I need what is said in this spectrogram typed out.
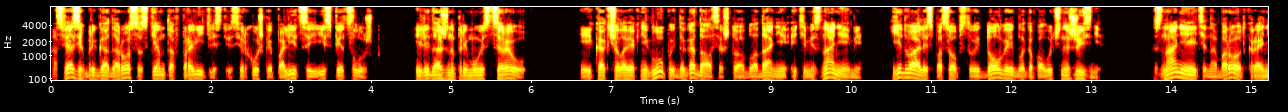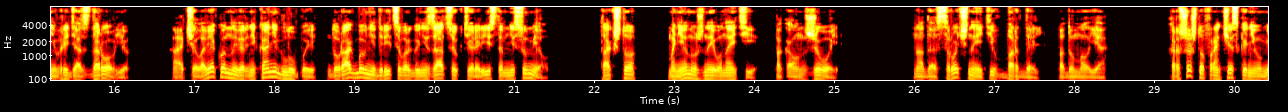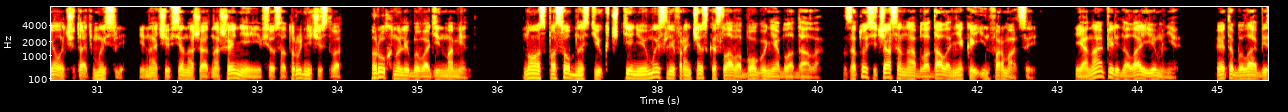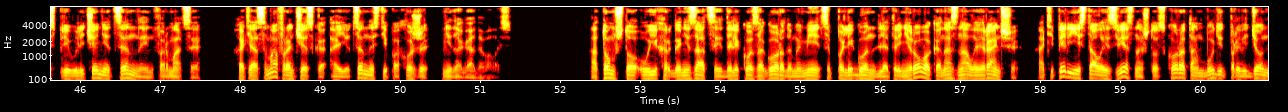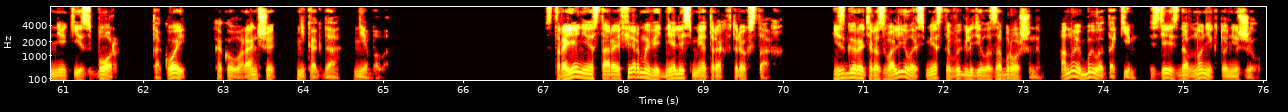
О связях бригада Росса с кем-то в правительстве, с верхушкой полиции и спецслужб. Или даже напрямую с ЦРУ. И как человек не глупый догадался, что обладание этими знаниями едва ли способствует долгой и благополучной жизни. Знания эти, наоборот, крайне вредят здоровью, а человек он наверняка не глупый, дурак бы внедриться в организацию к террористам не сумел. Так что мне нужно его найти, пока он живой. Надо срочно идти в бордель, подумал я. Хорошо, что Франческа не умела читать мысли, иначе все наши отношения и все сотрудничество рухнули бы в один момент. Но способностью к чтению мыслей Франческа, слава богу, не обладала. Зато сейчас она обладала некой информацией, и она передала ее мне. Это была без преувеличения ценная информация, хотя сама Франческа о ее ценности, похоже, не догадывалась. О том, что у их организации далеко за городом имеется полигон для тренировок, она знала и раньше, а теперь ей стало известно, что скоро там будет проведен некий сбор, такой, какого раньше никогда не было. Строения старой фермы виднелись метрах в трехстах. Изгородь развалилась, место выглядело заброшенным. Оно и было таким, здесь давно никто не жил.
